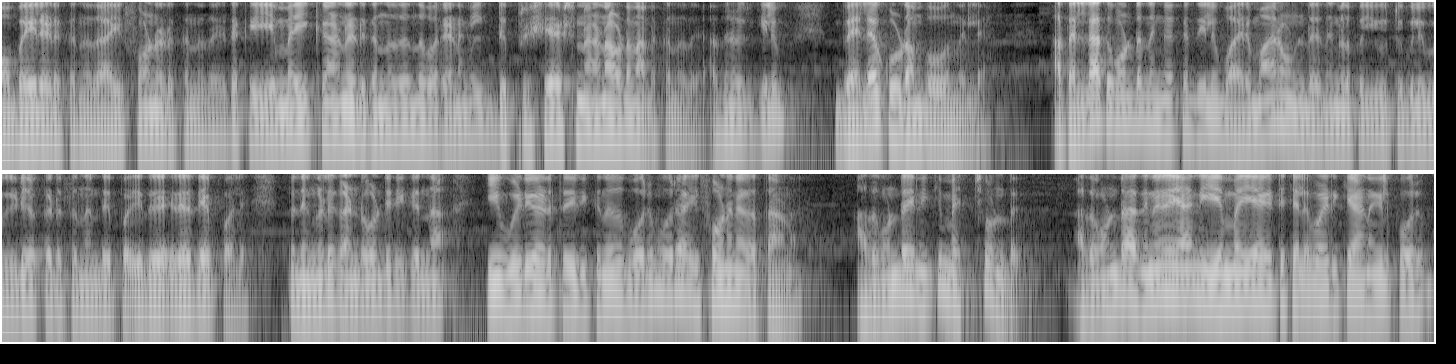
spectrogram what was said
മൊബൈൽ എടുക്കുന്നത് ഐഫോൺ എടുക്കുന്നത് ഇതൊക്കെ ഇ എം ഐക്കാണ് എടുക്കുന്നത് എന്ന് പറയുകയാണെങ്കിൽ ഡിപ്രിഷിയേഷനാണ് അവിടെ നടക്കുന്നത്. അതിനൊരിക്കലും വില കൂടാൻ പോകുന്നില്ല. അതല്ല അതുകൊണ്ട് നിങ്ങൾക്ക് എന്തെങ്കിലും വരുമാനമുണ്ട് നിങ്ങളിപ്പോൾ യൂട്യൂബിൽ വീഡിയോ ഒക്കെ എടുക്കുന്നുണ്ട്. ഇപ്പോൾ ഇത് ഇതേപോലെ. ഇപ്പോൾ നിങ്ങൾ കണ്ടുകൊണ്ടിരിക്കുന്ന ഈ വീഡിയോ എടുത്തിരിക്കുന്നത് പോലും ഒരു ഐഫോണിനകത്താണ് അതുകൊണ്ട് എനിക്ക് മെച്ചമുണ്ട്. അതുകൊണ്ട് അതിന് ഞാൻ ഇ എം ഐ ആയിട്ട് ചിലവഴിക്കുകയാണെങ്കിൽ പോലും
